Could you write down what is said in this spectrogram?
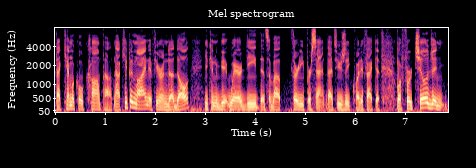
That chemical compound. Now, keep in mind, if you're an adult, you can get wear DEET that's about 30%. That's usually quite effective. But for children,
